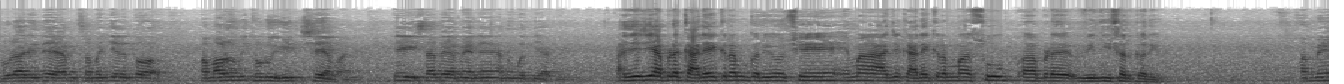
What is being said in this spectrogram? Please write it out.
થોડા રીતે એમ સમજીએ તો અમારું બી થોડું હિત છે અમારે તે હિસાબે અમે એને અનુમતિ આપી. આજે જે આપણે કાર્યક્રમ કર્યો છે એમાં આજે કાર્યક્રમમાં શું આપણે વિધિસર કર્યું? અમે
